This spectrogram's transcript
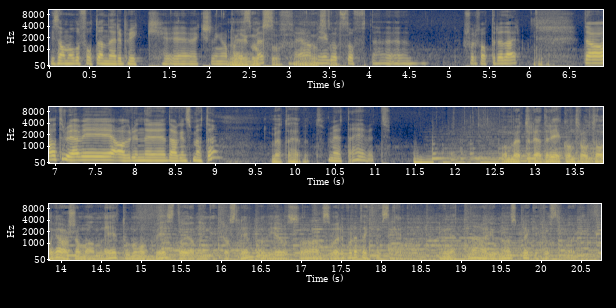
hvis han hadde fått denne replikkvekslinga på Mye SMS. godt stoff, mye Ja, mye godt stoff. eh, Forfattere der. Da tror jeg vi avrunder dagens møte. Møtet hevet. Møtet hevet. Og møteledere i kontrollutvalget har som vanlig Tone Holmquist og Jan Inge Krosli, og vi har også ansvaret for det tekniske. Vignettene har Jonas Brekke Krosli laget.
